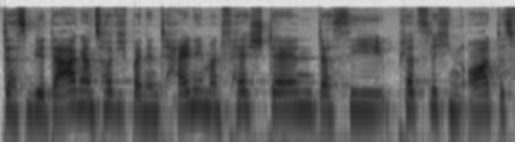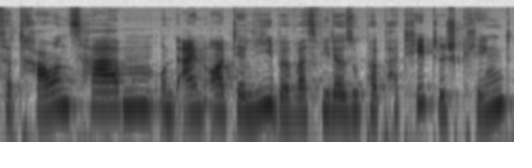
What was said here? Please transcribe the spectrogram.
dass wir da ganz häufig bei den Teilnehmern feststellen, dass sie plötzlich einen Ort des Vertrauens haben und einen Ort der Liebe, was wieder super pathetisch klingt,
